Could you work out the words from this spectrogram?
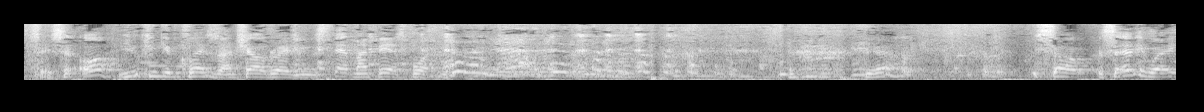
So he said, "Oh, you can give classes on child raising. Stamp my passport." yeah. So, so anyway,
